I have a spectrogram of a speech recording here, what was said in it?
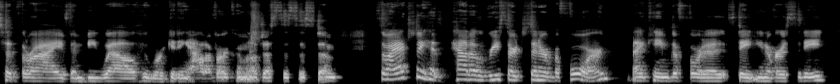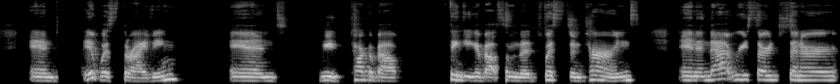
to thrive and be well who were getting out of our criminal justice system. So I actually have had a research center before I came to Florida State University and it was thriving. And we talk about thinking about some of the twists and turns. And in that research center,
